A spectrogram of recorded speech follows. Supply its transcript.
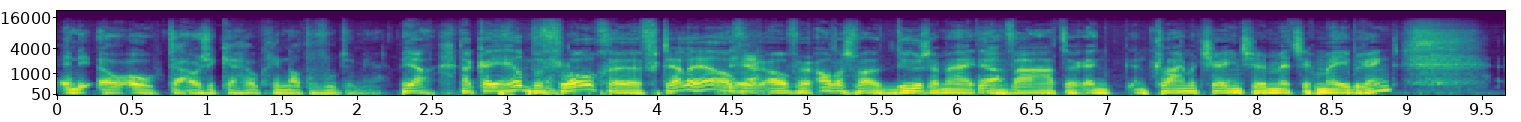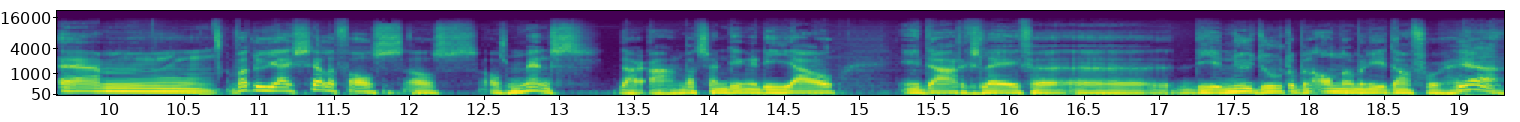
En die, oh, oh, trouwens, ik krijg ook geen natte voeten meer. Ja, dan kan je heel bevlogen vertellen hè, over, ja. over alles wat duurzaamheid ja. en water en, en climate change met zich meebrengt. Um, wat doe jij zelf als, als, als mens daaraan? Wat zijn dingen die jou in je dagelijks leven, uh, die je nu doet op een andere manier dan voorheen? Ja.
